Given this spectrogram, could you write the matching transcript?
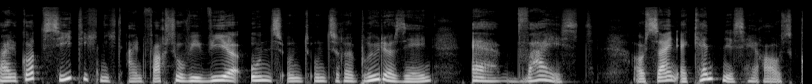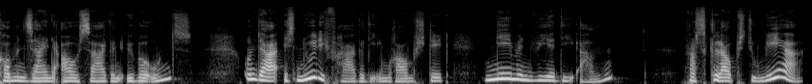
weil Gott sieht dich nicht einfach so, wie wir uns und unsere Brüder sehen, er weiß. Aus seiner Erkenntnis heraus kommen seine Aussagen über uns, und da ist nur die Frage, die im Raum steht, nehmen wir die an? Was glaubst du mehr?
